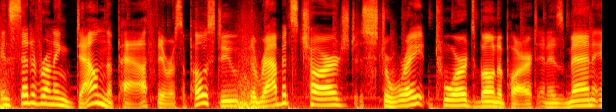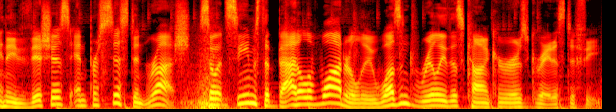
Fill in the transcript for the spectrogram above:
Instead of running down the path they were supposed to, the rabbits charged straight towards Bonaparte and his men in a vicious and persistent rush. So it seems the Battle of Waterloo wasn't really this conqueror's greatest defeat.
